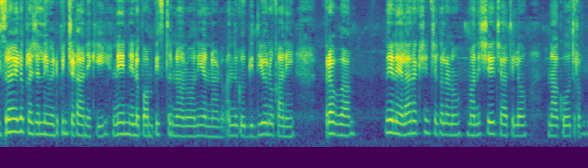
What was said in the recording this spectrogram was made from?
ఇజ్రాయేల్ ప్రజల్ని విడిపించడానికి నేను నిన్ను పంపిస్తున్నాను అని అన్నాడు. అందుకు గిద్యోను కానీ ప్రవ్వ నేను ఎలా రక్షించగలను? మనిషే జాతిలో నా గోత్రం.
